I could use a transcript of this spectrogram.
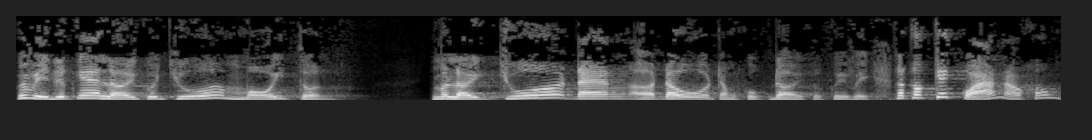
Quý vị được nghe lời của Chúa mỗi tuần. Mà lời Chúa đang ở đâu trong cuộc đời của quý vị? Nó có kết quả nào không?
